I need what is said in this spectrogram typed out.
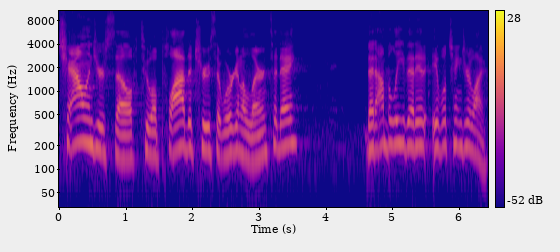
challenge yourself to apply the truths that we're going to learn today. That I believe that it, it will change your life.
